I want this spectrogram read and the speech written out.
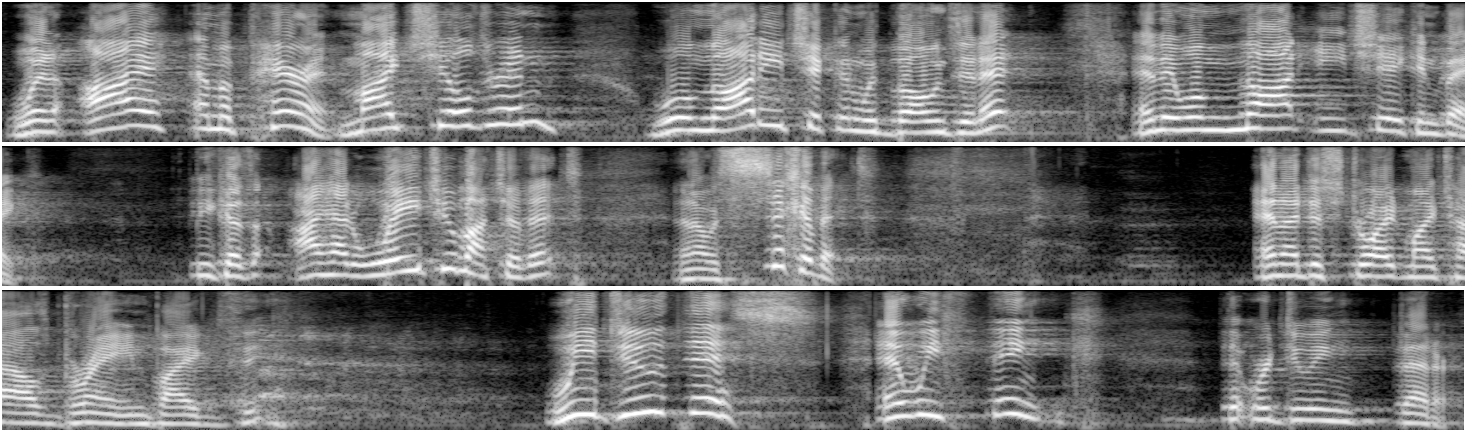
when I am a parent, my children will not eat chicken with bones in it, and they will not eat shake and bake. Because I had way too much of it, and I was sick of it. And I destroyed my child's brain by. Th- we do this, and we think that we're doing better.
